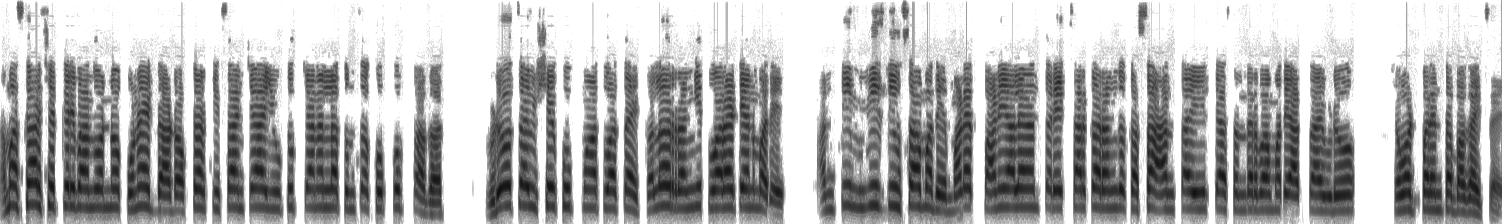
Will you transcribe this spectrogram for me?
नमस्कार शेतकरी बांधवांनो पुन्हा एकदा डॉक्टर किसानच्या युट्यूब चॅनलला तुमचं खूप खूप स्वागत. व्हिडिओचा विषय खूप महत्त्वाचा आहे. कलर रंगीत व्हरायट्यांमध्ये अंतिम वीस दिवसामध्ये मण्यात पाणी आल्यानंतर एकसारखा रंग कसा आणता येईल त्या संदर्भामध्ये आजचा व्हिडिओ शेवटपर्यंत बघायचा आहे.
